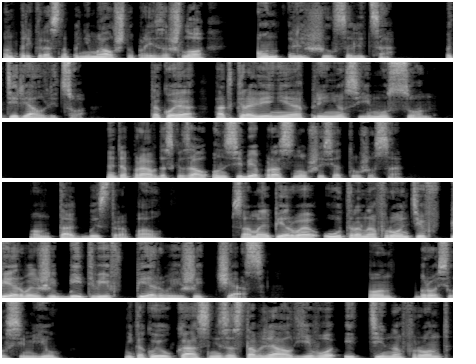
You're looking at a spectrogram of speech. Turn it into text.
Он прекрасно понимал, что произошло. Он лишился лица, потерял лицо. Такое откровение принес ему сон. «Это правда», — сказал он себе, проснувшись от ужаса. Он так быстро пал. Самое первое утро на фронте, в первой же битве, в первый же час. Он бросил семью. Никакой указ не заставлял его идти на фронт.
